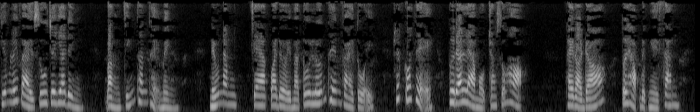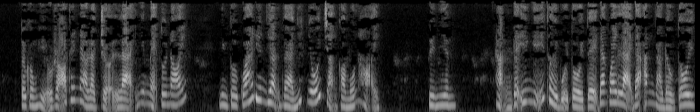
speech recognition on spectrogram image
kiếm lấy vài xu cho gia đình bằng chính thân thể mình. Nếu năm cha qua đời mà tôi lớn thêm vài tuổi, rất có thể tôi đã là một trong số họ. Thay vào đó, tôi học được nghề xanh. Tôi không hiểu rõ thế nào là trở lại như mẹ tôi nói, nhưng tôi quá điên giận và nhức nhối chẳng còn muốn hỏi. Tuy nhiên, hẳn cái ý nghĩ thời buổi tồi tệ đang quay lại đã ăn vào đầu tôi,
